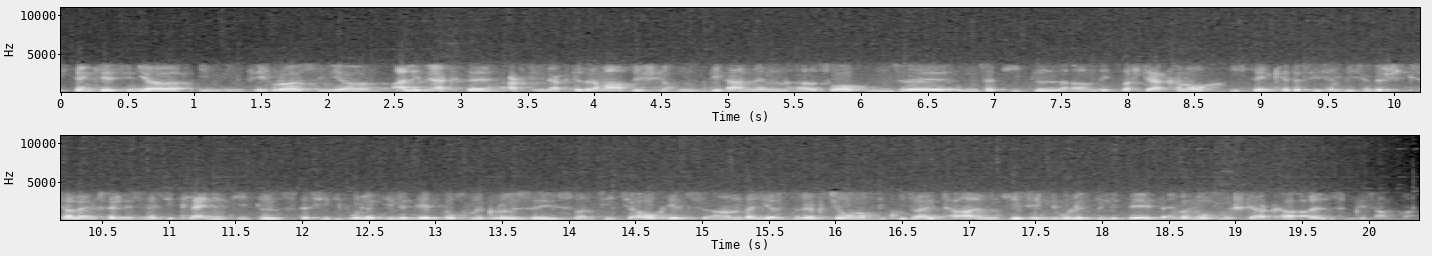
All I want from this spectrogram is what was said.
ich denke, es sind ja im, im, Februar sind ja alle Märkte, Aktienmärkte dramatisch nach unten gegangen, so also auch unsere, unser Titel ähm, etwas stärker noch. Ich denke, das ist ein bisschen das Schicksal eines verhältnismäßig kleinen Titels, dass hier die Volatilität doch mal größer ist. Man sieht es ja auch jetzt an der ersten Reaktion auf die Q3-Zahlen. Hier ist eben die Volatilität einfach noch mal stärker als im Gesamtmarkt.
